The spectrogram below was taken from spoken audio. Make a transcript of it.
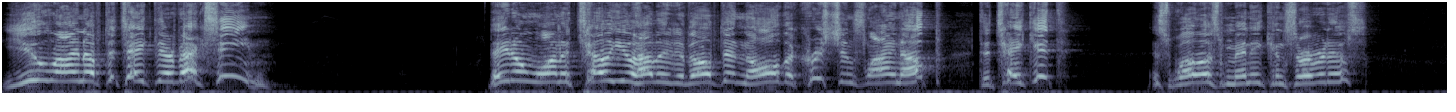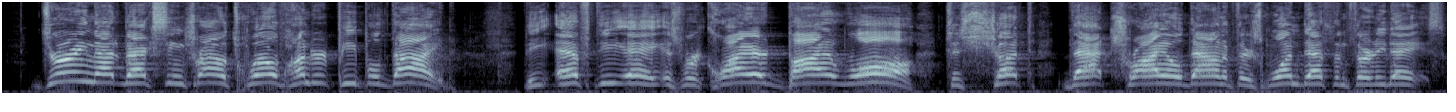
You line up to take their vaccine. They don't want to tell you how they developed it, and all the Christians line up to take it, as well as many conservatives. During that vaccine trial, 1,200 people died. The FDA is required by law to shut that trial down if there's one death in 30 days.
